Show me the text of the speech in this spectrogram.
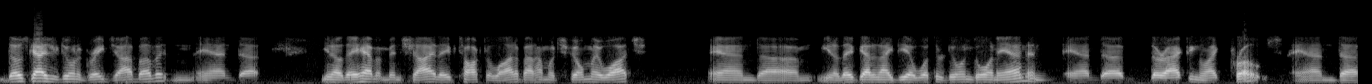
those guys are doing a great job of it, and and uh, you know they haven't been shy. They've talked a lot about how much film they watch and um, you know they've got an idea of what they're doing going in, and and uh, they're acting like pros, and uh,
